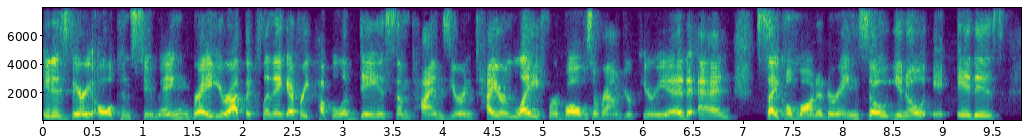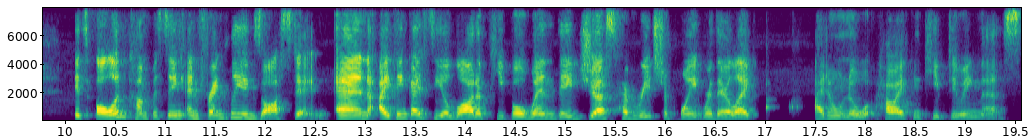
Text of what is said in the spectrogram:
it is very all consuming right? You're at the clinic every couple of days sometimes. Your entire life revolves around your period and cycle monitoring. So you know it, it is it's all encompassing and frankly exhausting. And I think I see a lot of people when they just have reached a point where they're like, I don't know how I can keep doing this.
